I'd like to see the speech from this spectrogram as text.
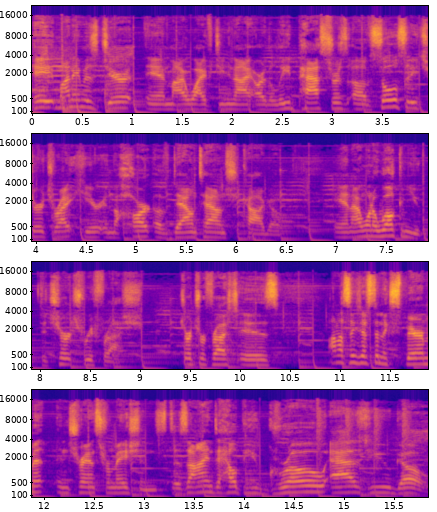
Hey, my name is Jarrett, and my wife Jean and I are the lead pastors of Soul City Church right here in the heart of downtown Chicago. And I want to welcome you to Church Refresh. Church Refresh is honestly just an experiment in transformations designed to help you grow as you go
